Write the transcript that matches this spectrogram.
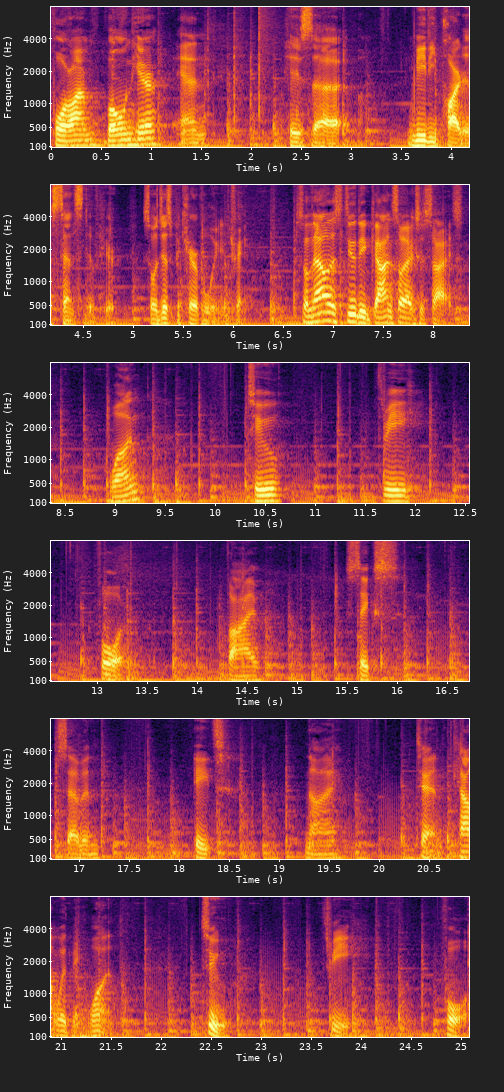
forearm bone here and his uh, meaty part is sensitive here. So just be careful when you train. So now let's do the gan sao exercise. One, two, three, four, five, six, seven, eight, nine, ten. Count with me. One, two, three, four,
